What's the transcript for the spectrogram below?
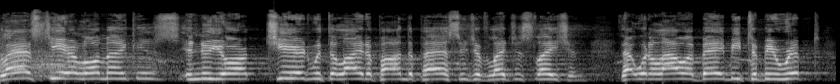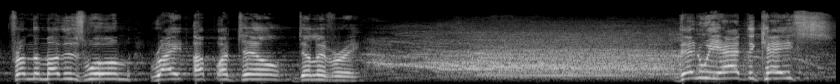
Last year, lawmakers in New York cheered with delight upon the passage of legislation that would allow a baby to be ripped from the mother's womb right up until delivery. Then we had the case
